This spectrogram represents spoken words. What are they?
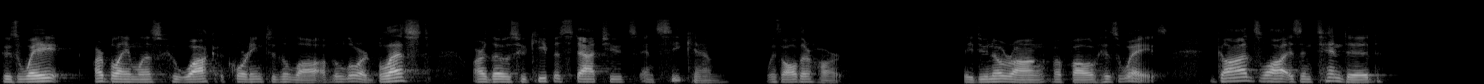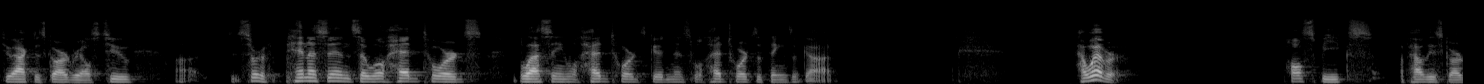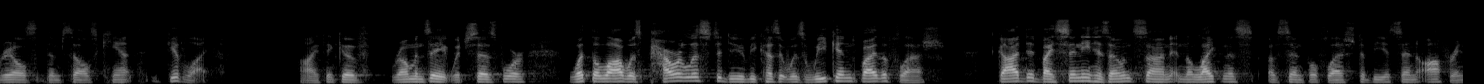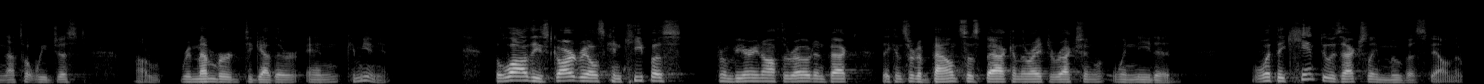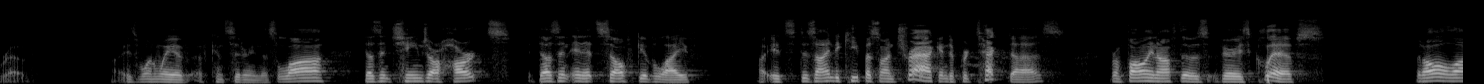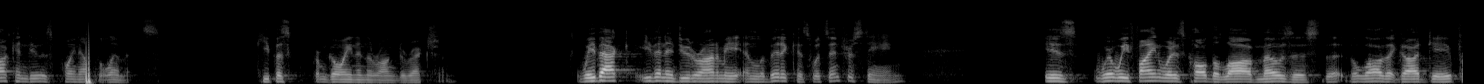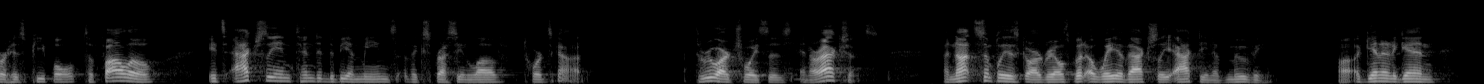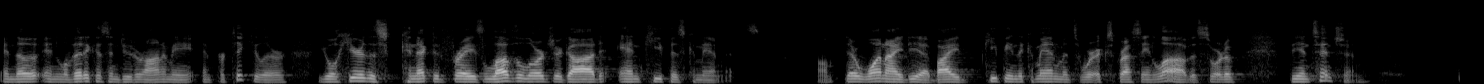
whose way are blameless, who walk according to the law of the Lord. Blessed are those who keep his statutes and seek him with all their heart. They do no wrong, but follow his ways. God's law is intended to act as guardrails, to, uh, to sort of pin us in so we'll head towards blessing, we'll head towards goodness, we'll head towards the things of God. However, Paul speaks of how these guardrails themselves can't give life. I think of Romans 8, which says, For what the law was powerless to do because it was weakened by the flesh, God did by sending his own son in the likeness of sinful flesh to be a sin offering. That's what we just uh, remembered together in communion. The law, these guardrails can keep us from veering off the road. In fact, they can sort of bounce us back in the right direction when needed. What they can't do is actually move us down the road, is one way of, of considering this. Law doesn't change our hearts. It doesn't in itself give life. Uh, it's designed to keep us on track and to protect us from falling off those various cliffs. But all a law can do is point out the limits, keep us from going in the wrong direction. Way back, even in Deuteronomy and Leviticus, what's interesting is where we find what is called the law of Moses, the, the law that God gave for his people to follow it's actually intended to be a means of expressing love towards God through our choices and our actions. And not simply as guardrails, but a way of actually acting, of moving. Uh, again and again, in, the, in Leviticus and Deuteronomy in particular, you'll hear this connected phrase, love the Lord your God and keep his commandments. Um, they're one idea. By keeping the commandments, we're expressing love, is sort of the intention.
